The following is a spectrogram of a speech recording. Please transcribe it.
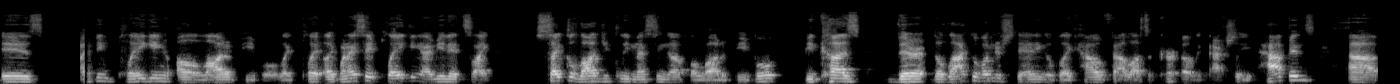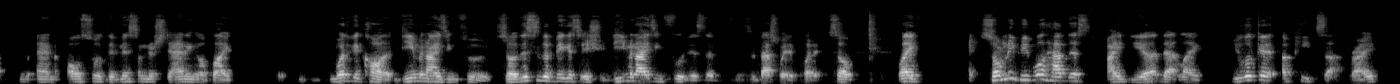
is, I think, plaguing a lot of people. Like, play, like when I say plaguing, I mean it's like psychologically messing up a lot of people because there the lack of understanding of like how fat loss occur uh, like actually happens uh, and also the misunderstanding of like what do they call it? Demonizing food. So this is the biggest issue. Demonizing food is the is the best way to put it. So like so many people have this idea that like you look at a pizza right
